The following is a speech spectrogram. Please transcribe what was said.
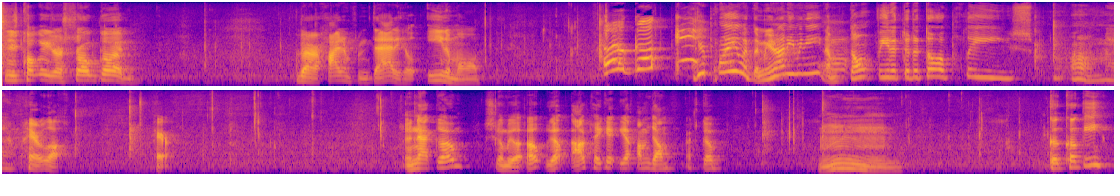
These cookies are so good. You better hide them from Daddy. He'll eat them all. Oh, cookie. You're playing with them. You're not even eating them. Don't feed it to the dog, please. Oh, man. Here, look. Here. Isn't that good? She's going to be like, oh, yep, I'll take it. Yep, I'm done. That's good. Mmm. Good cookie?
